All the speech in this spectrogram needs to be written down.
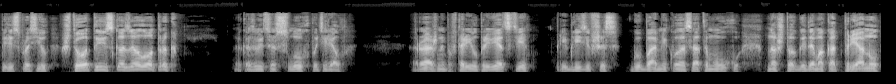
переспросил. — Что ты сказал, отрок? Оказывается, слух потерял. Ражный повторил приветствие, приблизившись губами к волосатому уху, на что Гайдамак отпрянул,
